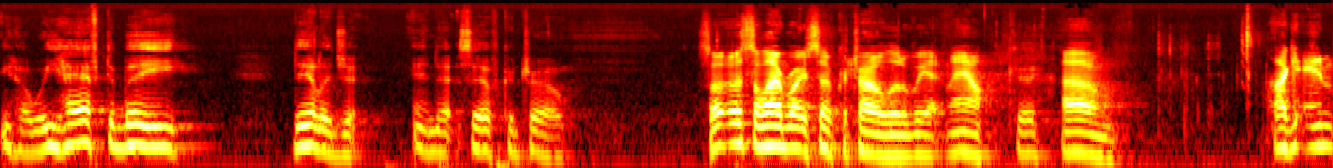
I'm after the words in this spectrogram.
you know, we have to be diligent in that self control. So let's elaborate self control a little bit now. Okay. Um, like in,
